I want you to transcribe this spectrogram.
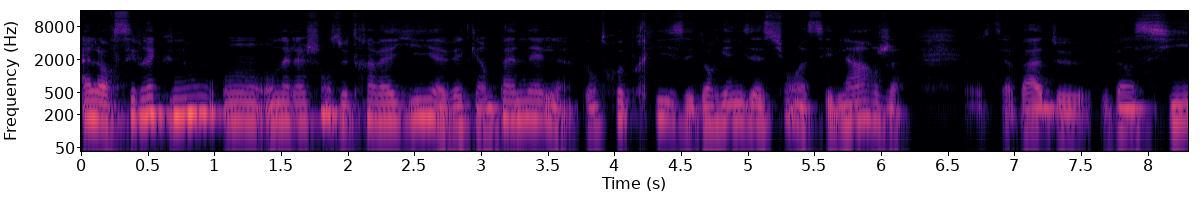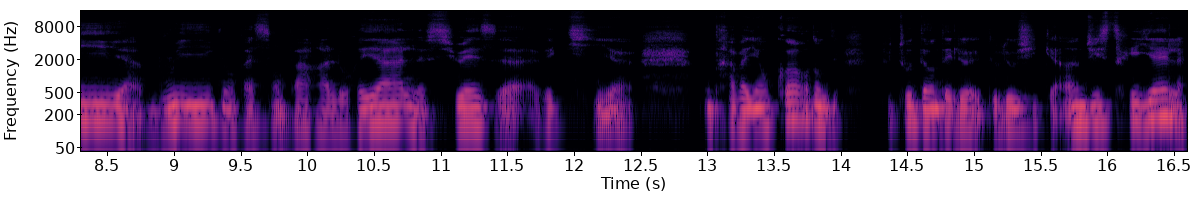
Alors, c'est vrai que nous, on, a la chance de travailler avec un panel d'entreprises et d'organisations assez large. Euh, ça va de, Vinci à Bouygues, en passant par L'Oréal, Suez, euh, avec qui euh, on travaille encore, donc plutôt dans des, logiques industrielles.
